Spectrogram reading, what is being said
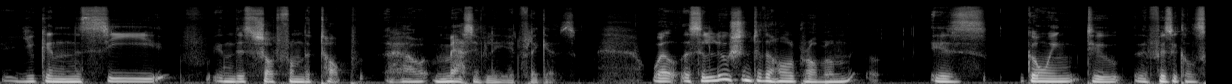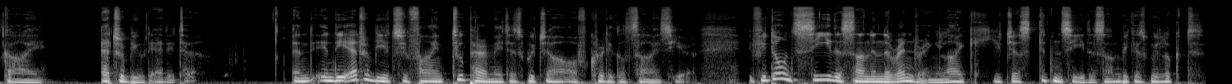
you can see in this shot from the top how massively it flickers. Well, the solution to the whole problem is going to the physical sky attribute editor. And in the attributes, you find two parameters which are of critical size here. If you don't see the sun in the rendering, like you just didn't see the sun because we looked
